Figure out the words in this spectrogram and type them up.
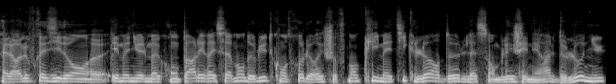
Alors le président euh, Emmanuel Macron parlait récemment de lutte contre le réchauffement climatique lors de l'Assemblée générale de l'ONU.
